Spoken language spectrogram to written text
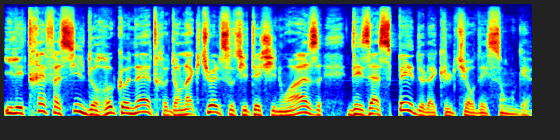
il est très facile de reconnaître dans l'actuelle société chinoise des aspects de la culture des Song.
